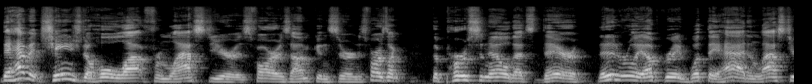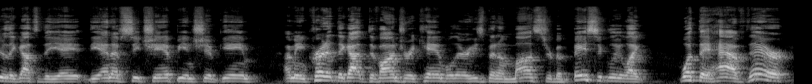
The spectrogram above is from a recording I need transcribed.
they haven't changed a whole lot from last year as far as I'm concerned. As far as like the personnel that's there, they didn't really upgrade what they had. And last year they got to the the NFC Championship game. I mean, credit they got De'Vondre Campbell there. He's been a monster, but basically like what they have there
